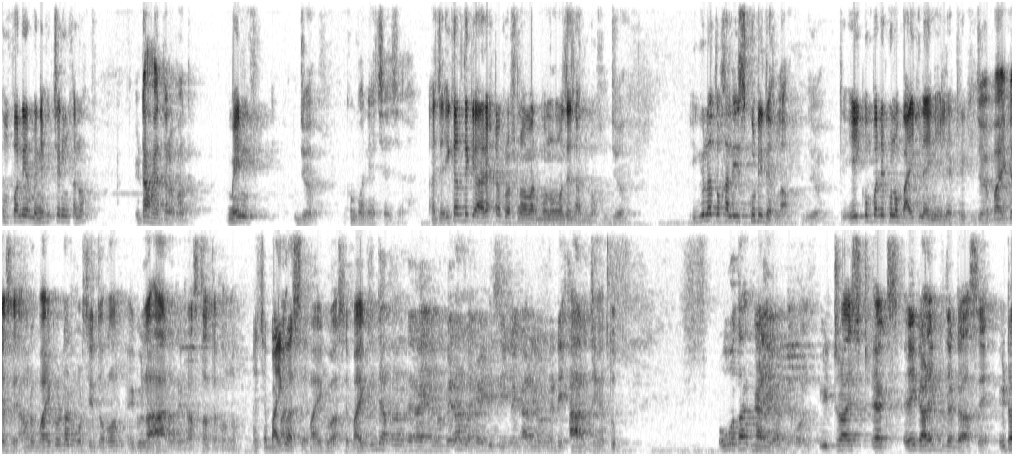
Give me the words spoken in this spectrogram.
কোম্পানির ম্যানুফ্যাকচারিং কেন? এটা হায়দ্রাবাদ। মেইন জি। কোম্পানি আচ্ছা আচ্ছা। আচ্ছা এখান থেকে আরেকটা প্রশ্ন আমার মনের মাঝে জানলো জি। এগুলো তো খালি স্কুটি দেখলাম। তো এই কোম্পানির কোনো বাইক নাই নি ইলেকট্রিক যে বাইক আছে। আমরা বাইক অর্ডার করছি তখন এগুলা আর আর রাস্তাতে কোনো। আচ্ছা বাইকও আছে? বাইকও আছে। বাইক যদি আপনারা দেখাই আমরা বেরান লাগাই দিছি এটা গাড়ি অলরেডি আর যেহেতু। ও তা গাড়ি আর দেখুন ইট্রাইস্ট এক্স এই গাড়ি যেটা আছে এটা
